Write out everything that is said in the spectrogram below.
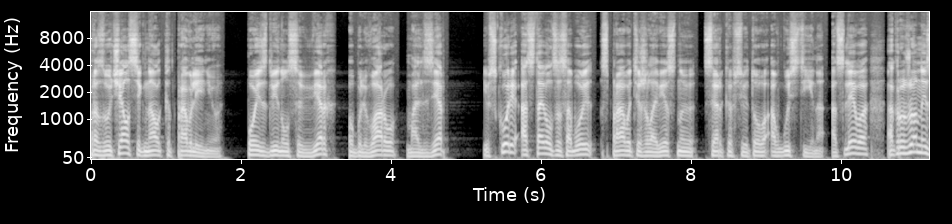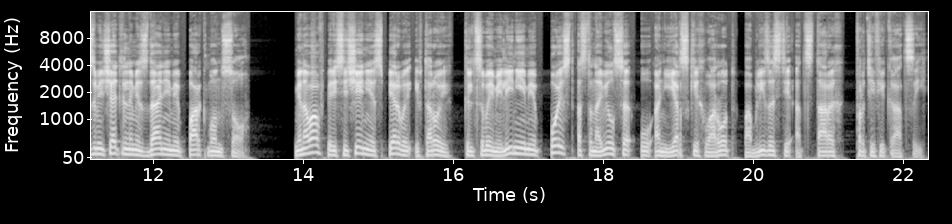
Прозвучал сигнал к отправлению. Поезд двинулся вверх по бульвару Мальзер и вскоре оставил за собой справа тяжеловесную церковь святого Августина, а слева окруженный замечательными зданиями парк Монсо. Миновав пересечение с первой и второй кольцевыми линиями, поезд остановился у Аньерских ворот поблизости от старых фортификаций.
